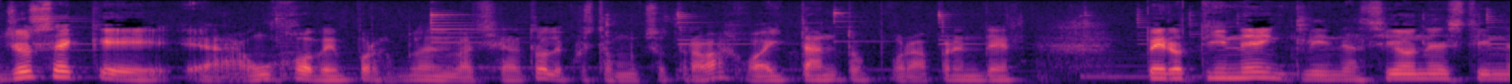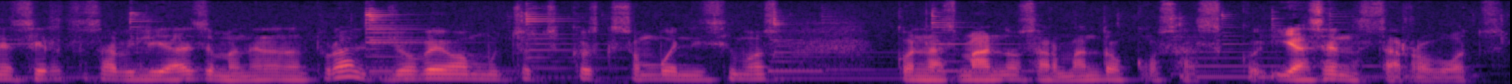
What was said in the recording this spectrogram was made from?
Yo sé que a un joven, por ejemplo, en el bachillerato le cuesta mucho trabajo, hay tanto por aprender, pero tiene inclinaciones, tiene ciertas habilidades de manera natural. Yo veo a muchos chicos que son buenísimos con las manos armando cosas y hacen hasta robots.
